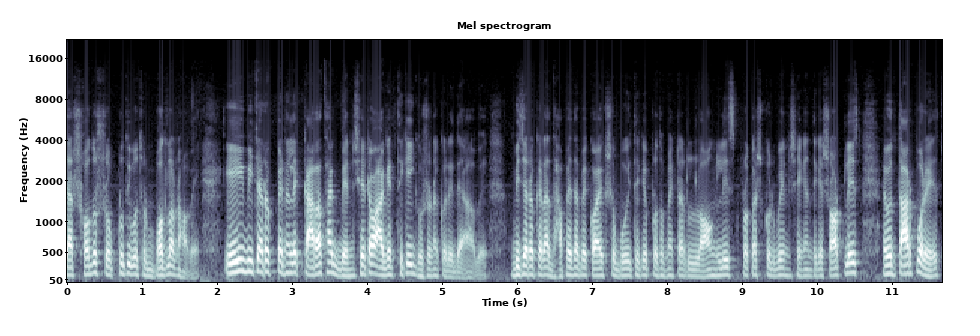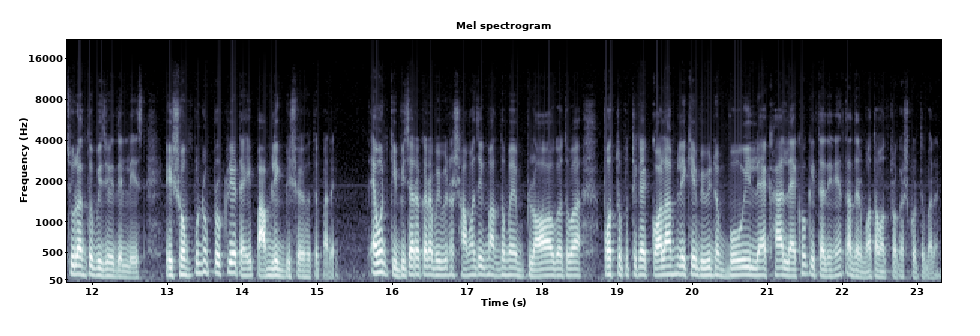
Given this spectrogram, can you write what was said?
যার সদস্য প্রতি বছর বদলানো হবে। এই বিচারক প্যানেলে কারা থাকবেন সেটাও আগের থেকেই ঘোষণা করে দেওয়া হবে। বিচারকেরা ধাপে ধাপে কয়েকশো বই থেকে প্রথমে একটা লং লিস্ট প্রকাশ করবেন সেখান থেকে শর্ট লিস্ট এবং তারপরে চূড়ান্ত বিজয়ীদের লিস্ট এই সম্পূর্ণ প্রক্রিয়াটাই পাবলিক বিষয় হতে পারে। এমনকি বিচারকেরা বিভিন্ন সামাজিক মাধ্যমে ব্লগ অথবা পত্রপত্রিকায় কলাম লিখে বিভিন্ন বই, লেখা, লেখক ইত্যাদি নিয়ে তাদের মতামত প্রকাশ করতে পারেন।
